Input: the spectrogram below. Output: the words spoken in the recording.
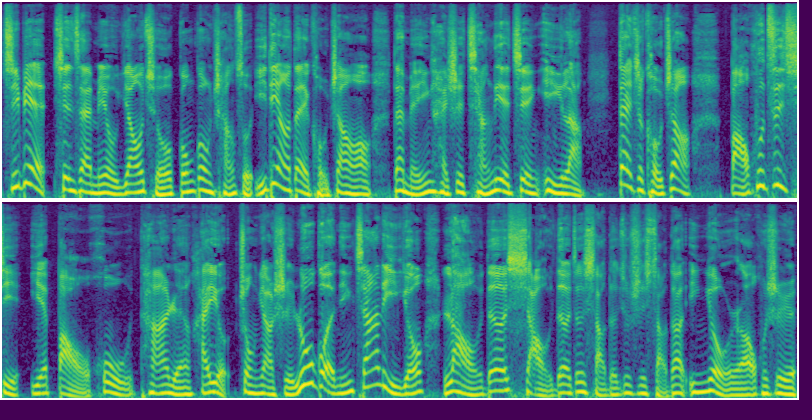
即便现在没有要求公共场所一定要戴口罩哦，但美英还是强烈建议了。戴着口罩，保护自己，也保护他人。还有重要是，如果您家里有老的、小的，这个小的就是小到婴幼儿哦，或是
